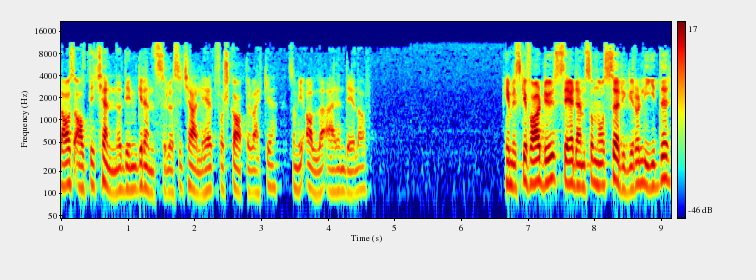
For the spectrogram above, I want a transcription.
La oss alltid kjenne din grenseløse kjærlighet for skaperverket, som vi alle er en del av. Himmelske Far, du ser dem som nå sørger og lider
